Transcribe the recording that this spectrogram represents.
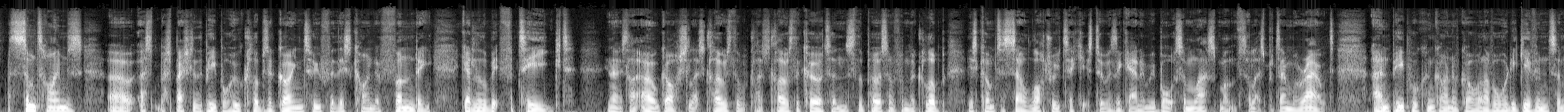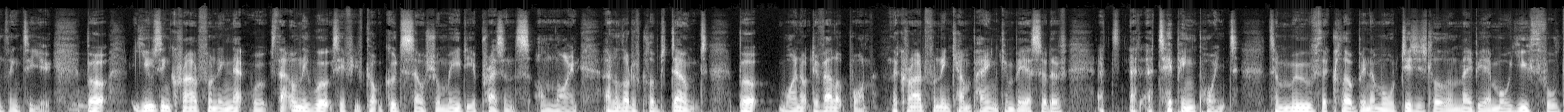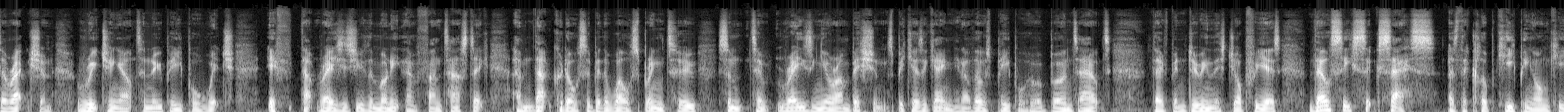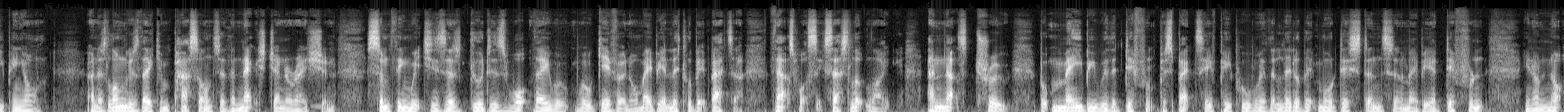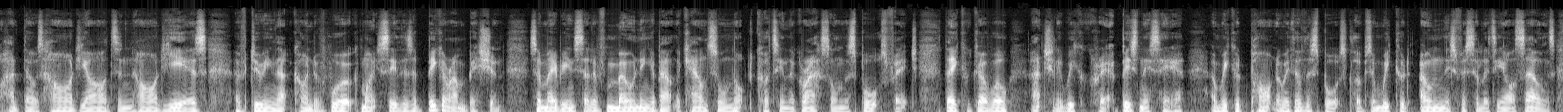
sometimes, uh, especially the people who clubs are going to for this kind of funding, get a little bit fatigued you know, it's like, oh gosh, let's close the let's close the curtains. The person from the club is come to sell lottery tickets to us again, and we bought some last month, so let's pretend we're out. And people can kind of go, well, I've already given something to you. Mm. But using crowdfunding networks, that only works if you've got good social media presence online, and a lot of clubs don't. But why not develop one? The crowdfunding campaign can be a sort of a, a, a, tipping point to move the club in a more digital and maybe a more youthful direction, reaching out to new people. Which, if that raises you the money, then fantastic. And that could also be the wellspring to some to raising your ambitions. Because again, you know, those people who are burnt out, they've been doing this job for years. They'll see success as the club keeping on, keeping on. And as long as they can pass on to the next generation something which is as good as what they were, were, given, or maybe a little bit better, that's what success looked like. And that's true. But maybe with a different perspective, people with a little bit more distance and maybe a different, you know, not had those hard yards and hard years of doing that kind of work might see there's a bigger ambition. So maybe instead of moaning about the council not cutting the grass on the sports pitch, they could go, well, actually, we could create a business here and we could partner with other sports clubs and we could own this facility ourselves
